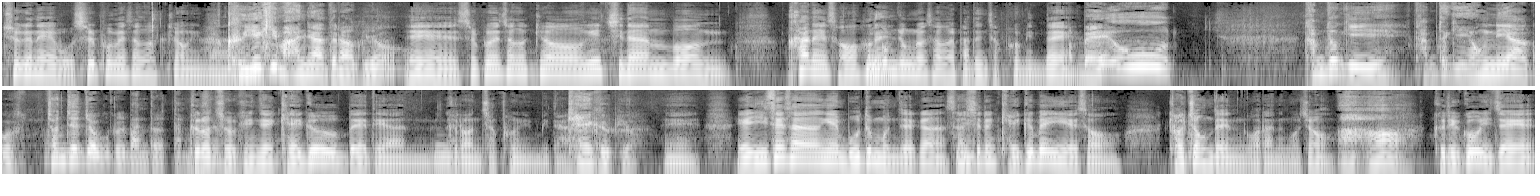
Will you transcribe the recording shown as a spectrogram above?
최근에 뭐 슬픔의 삼각형이나 그 얘기 많이 하더라고요. 예, 슬픔의 삼각형이 지난번 칸에서 황금종려상을 네. 받은 작품인데 매우 감독이 감독이 영리하고 천재적으로 만들었다. 그렇죠. 굉장히 계급에 대한 네. 그런 작품입니다. 계급이요? 예. 그러니까 이 세상의 모든 문제가 사실은 네. 계급에 의해서 결정된 거라는 거죠. 아하. 그리고 이제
